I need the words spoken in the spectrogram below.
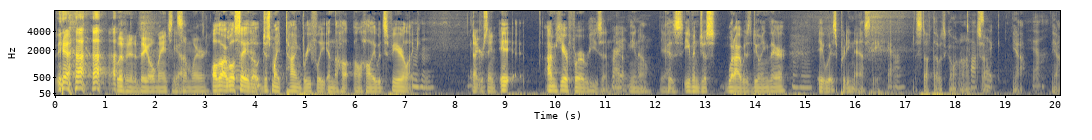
yeah. Living in a big old mansion Yeah. somewhere. Although I will Oh, say though, just my time briefly in the Ho- uh, Hollywood sphere, like Mm-hmm. Not your scene. it, I'm here for a reason. Right. You know, Yeah. because even just what I was doing there, Mm-hmm. it was pretty nasty. Yeah. The stuff that was going on. So Toxic. yeah, Yeah. yeah.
